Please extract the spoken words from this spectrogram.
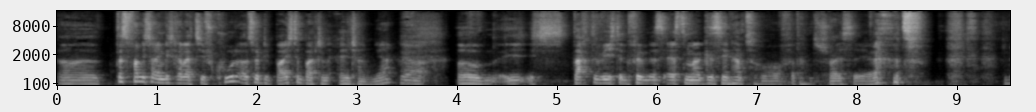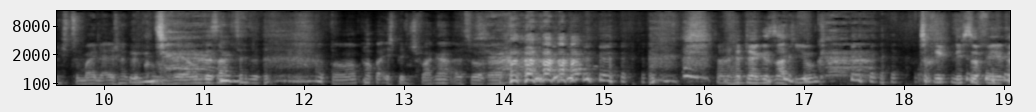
Äh, das fand ich eigentlich relativ cool. Also die Beichte bei den Eltern, ja. Ja. Ähm, ich, ich dachte, wie ich den Film das erste Mal gesehen habe, so, oh, verdammt scheiße, ja. Wenn ich zu meinen Eltern gekommen wäre und gesagt hätte, Mama, Papa, ich bin schwanger, also äh, Dann hätte er gesagt, Jung, trink nicht so viel.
